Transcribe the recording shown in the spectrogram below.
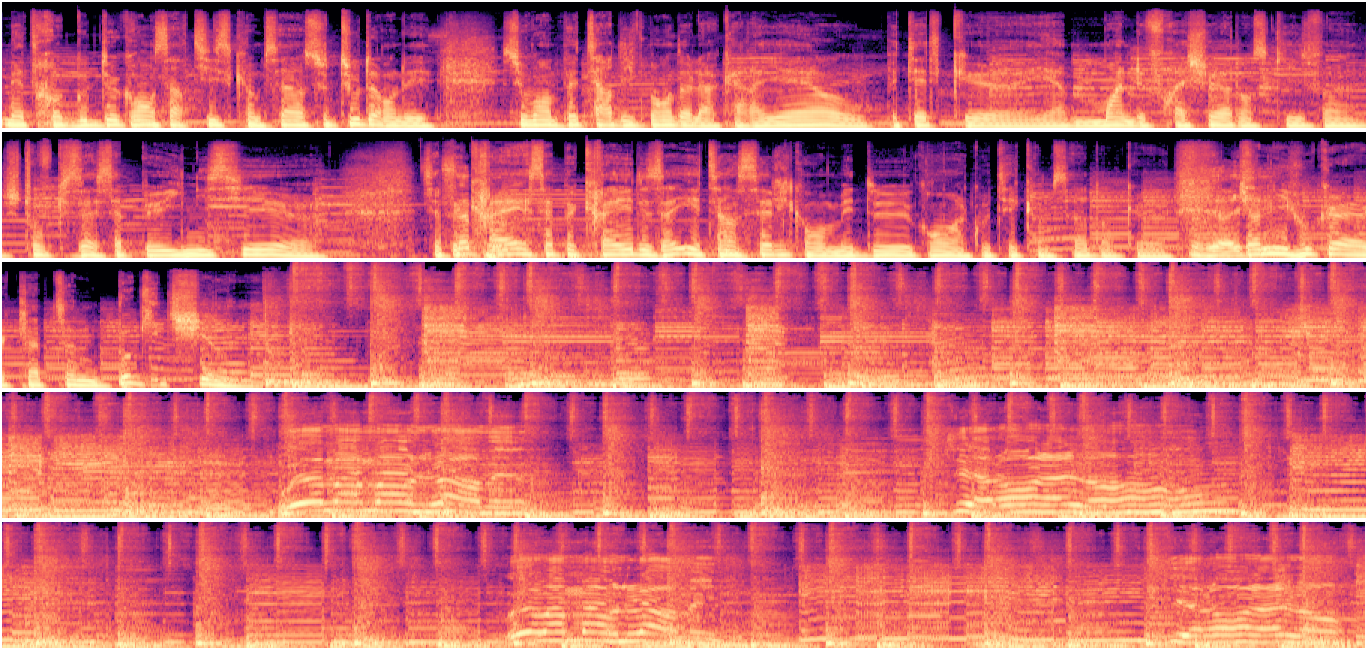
mettre deux grands artistes comme ça, surtout dans les, souvent un peu tardivement de leur carrière, ou peut-être qu'il y a moins de fraîcheur dans ce qui. Enfin, je trouve que ça, ça peut initier, euh, ça, peut Ça peut. créer, ça peut créer des étincelles quand on met deux grands à côté comme ça. Donc, euh. Johnny Hooker, Clapton, Boogie Chillin. She all long. Well, my mom loved me. Had all long.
